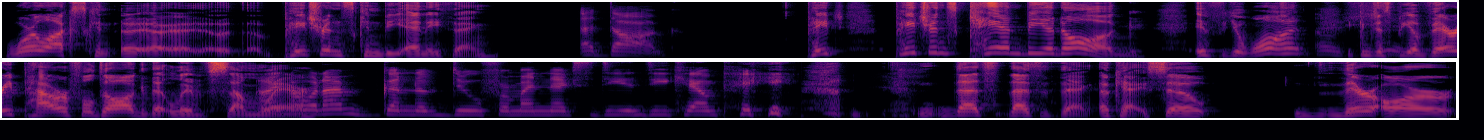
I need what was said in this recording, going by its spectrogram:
warlocks can, uh, uh, uh, patrons can be anything. a dog. Pat- patrons can be a dog if you want. Oh, It can just be a very powerful dog that lives somewhere I know what I'm gonna do for my next D and D campaign. that's that's the thing okay so there are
